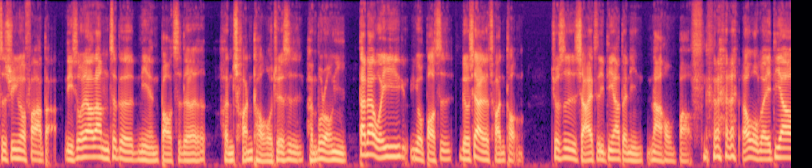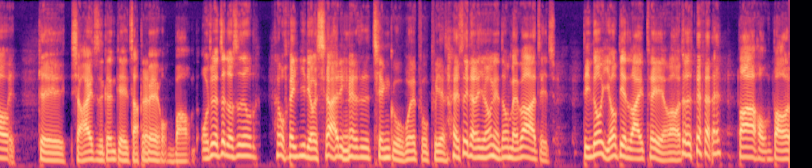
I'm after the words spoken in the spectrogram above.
资讯又发达，你说要让这个年保持的。很传统，我觉得是很不容易。大概唯一有保持留下来的传统，就是小孩子一定要等你拿红包，然后我们一定要给小孩子跟给长辈红包。我觉得这个是唯一留下来的，应该是千古不会不变，这可能永远都没办法解决。顶多以后变 Line Pay 好就是？发红包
